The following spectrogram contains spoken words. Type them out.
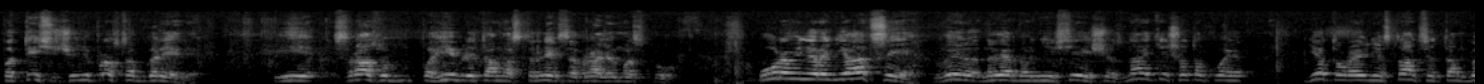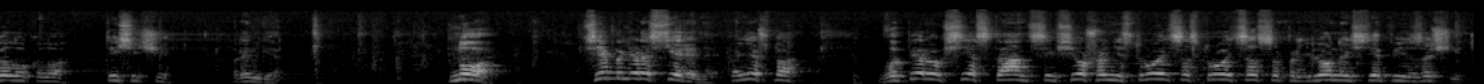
по тысячу, они просто обгорели. И сразу погибли там, остальных забрали в Москву. Уровень радиации, вы, наверное, не все еще знаете, что такое. Где-то в районе станции там было около тысячи рентген. Но все были растеряны. Конечно, во-первых, все станции, все, что не строится, строится с определенной степенью защиты.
